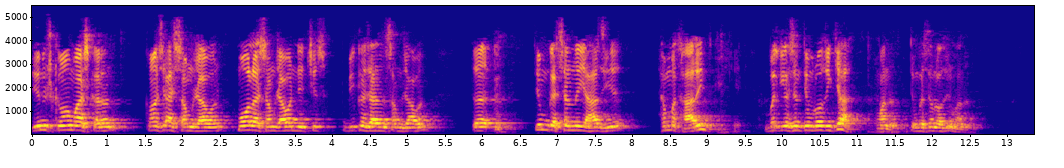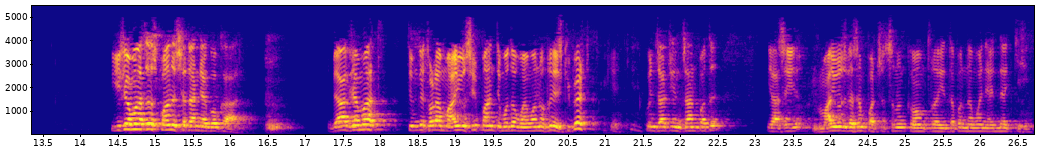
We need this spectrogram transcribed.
دینٕچ کٲم آسہِ کران کٲنٛسہِ آسہِ سمجھاوان مول آسہِ سمجھاوان نیٚچوِس بیٚیہِ کٲنٛسہِ آسہِ سمجھاوان تہٕ تِم گژھن نہٕ یہِ حظ یہِ ہٮ۪مت ہارٕنۍ بٔلکہِ گژھن تِم روزٕنۍ کیٛاہ ونان تِم گژھن جماعت ٲس پانہٕ سٮ۪ٹھاہ نیگو کار بیاکھ جماعت تِم گٔے تھوڑا مایوٗسٕے پہن تِمو دوٚپ وۄنۍ ونہوکھ نہٕ أزکہِ پٮ۪ٹھ کینٛہہ کُنہِ ساتہٕ یہ سا یہ مایوس گژھان پتہ ژھنان کٲم ترٲیِتھ دپان نہ وۄنۍ اَدِ نہٕ اَتہِ کِہیٖنۍ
